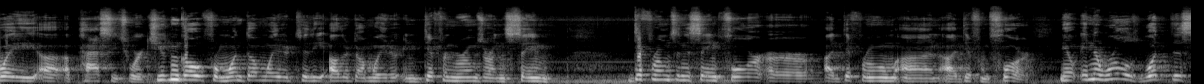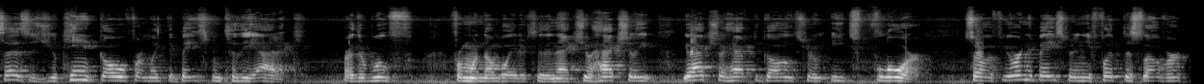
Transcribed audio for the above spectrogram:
way uh, a passage works. You can go from one dumbwaiter to the other dumbwaiter in different rooms or on the same different rooms in the same floor or a different room on a different floor. You know, in the rules, what this says is you can't go from like the basement to the attic or the roof from one dumbwaiter to the next. You actually you actually have to go through each floor. So if you're in the basement and you flip this over,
